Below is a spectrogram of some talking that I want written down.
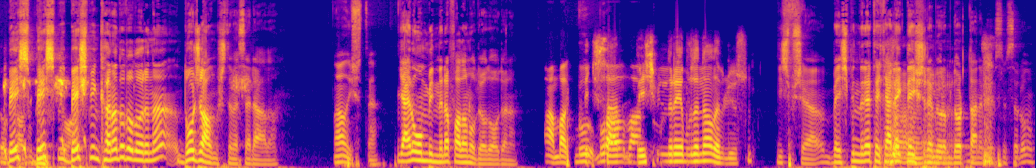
5 5000 5000 Kanada dolarına Dodge almıştı mesela adam. Al işte. Yani 10 bin lira falan oluyordu o dönem. Tamam bak bu Peki bu sen al- 5000 liraya burada ne alabiliyorsun? Hiçbir şey ya. 5000 liraya tekerlek değiştiremiyorum 4 tane mevsimsel oğlum.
